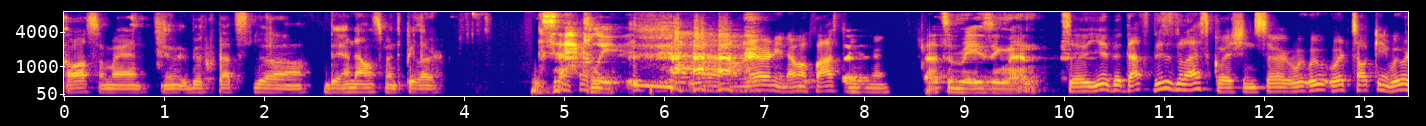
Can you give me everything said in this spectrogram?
Awesome man. That's the the announcement pillar. Exactly. Yeah, i'm learning. I'm a fast learner. that's amazing man. So yeah but that's this is the last question so we, we, we're talking we were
